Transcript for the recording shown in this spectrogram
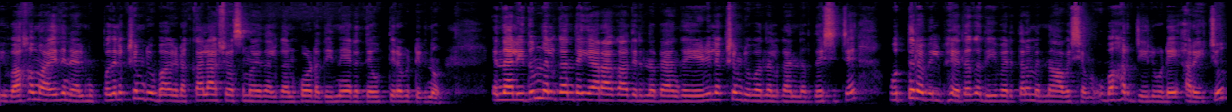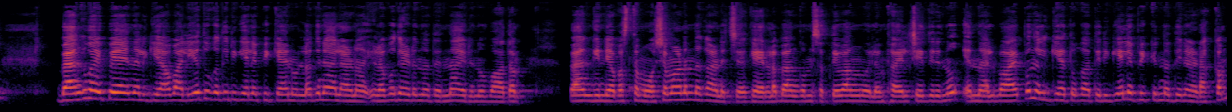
വിവാഹമായതിനാൽ മുപ്പത് ലക്ഷം രൂപ ഇടക്കാലാശ്വാസമായി നൽകാൻ കോടതി നേരത്തെ ഉത്തരവിട്ടിരുന്നു. എന്നാൽ ഇതും നൽകാൻ തയ്യാറാകാതിരുന്ന ബാങ്ക് ഏഴ് ലക്ഷം രൂപ നൽകാൻ നിർദ്ദേശിച്ച് ഉത്തരവിൽ ഭേദഗതി വരുത്തണമെന്ന ആവശ്യം ഉപഹർജിയിലൂടെ അറിയിച്ചു. ബാങ്ക് വായ്പയായി നൽകിയ വലിയ തുക തിരികെ ലഭിക്കാനുള്ളതിനാലാണ് ഇളവ് തേടുന്നതെന്നായിരുന്നു വാദം. ബാങ്കിന്റെ അവസ്ഥ മോശമാണെന്ന് കാണിച്ച് കേരള ബാങ്കും സത്യവാങ്മൂലം ഫയൽ ചെയ്തിരുന്നു. എന്നാൽ വായ്പ നൽകിയ തുക തിരികെ ലഭിക്കുന്നതിനടക്കം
